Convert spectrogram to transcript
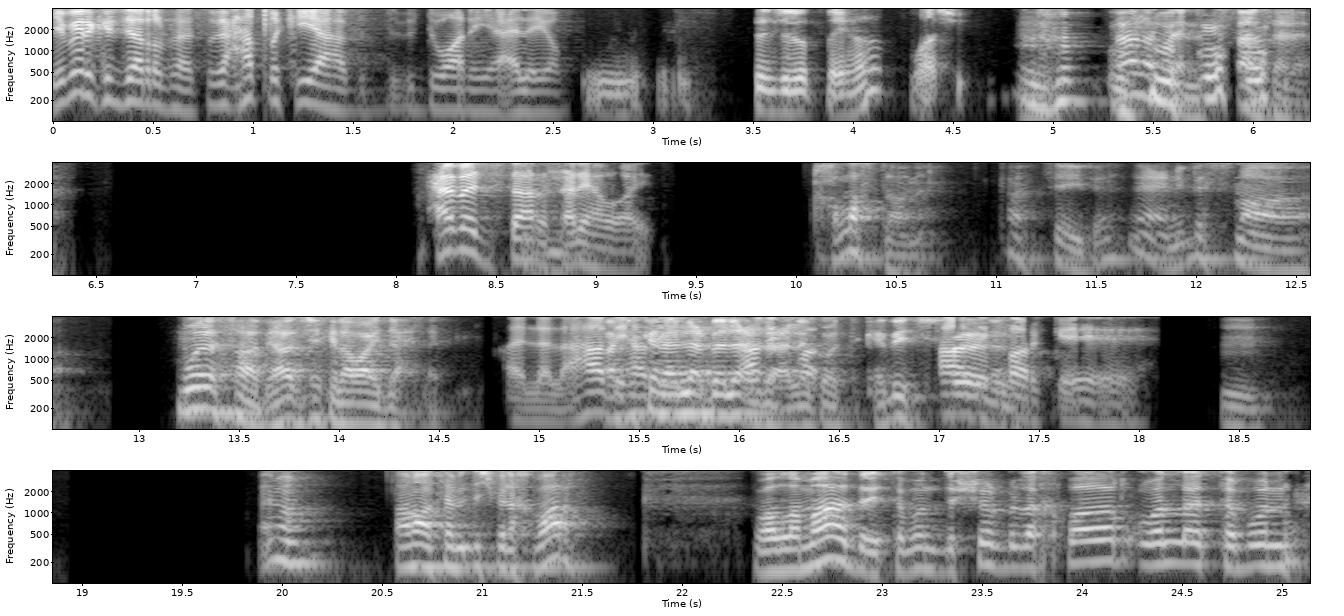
يبي لك تجربها صدق أحط لك إياها بالد- بالديوانية على يوم. تجلطني ها؟ ماشي. لا لا زين تستانس عليها. حمد استانس عليها وايد. خلصت أنا. كانت جيدة. يعني بس ما مو نفس هذه هذه شكلها وايد أحلى. لا لا هذه كذا لعبة لعبة على. قولتك هذيك. هذه فرق إيه. مم. المهم طلال تبي ندش بالأخبار؟ والله ما أدري تبون تدشون بالأخبار ولا تبون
